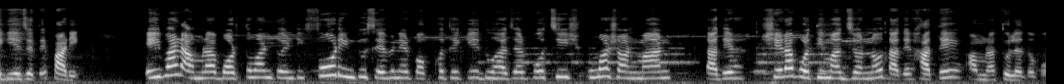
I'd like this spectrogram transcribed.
এগিয়ে যেতে পারে। এইবার আমরা বর্তমান টোয়েন্টি ফোর ইন্টু সেভেনের পক্ষ থেকে দু হাজার পঁচিশ উমা সম্মান তাদের সেরা প্রতিমার জন্য তাদের হাতে আমরা তুলে দেবো।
